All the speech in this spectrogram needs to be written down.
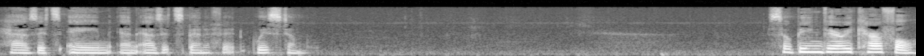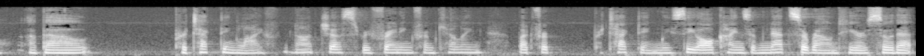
has its aim and as its benefit wisdom. So, being very careful about protecting life, not just refraining from killing, but for protecting. We see all kinds of nets around here so that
